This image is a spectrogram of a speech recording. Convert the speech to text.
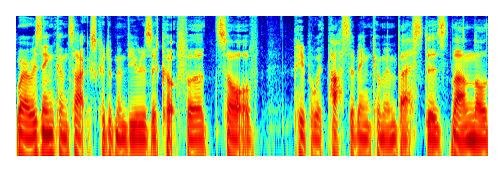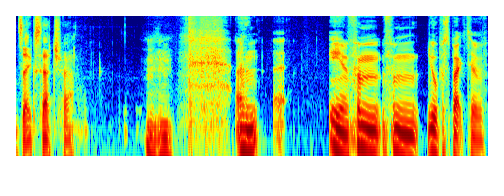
whereas income tax could have been viewed as a cut for sort of people with passive income investors, landlords, etc. Mm-hmm. And uh, Ian, from from your perspective,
